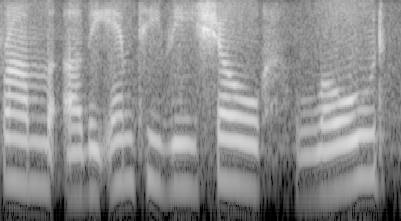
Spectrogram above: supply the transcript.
from uh, the MTV show. Uh,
